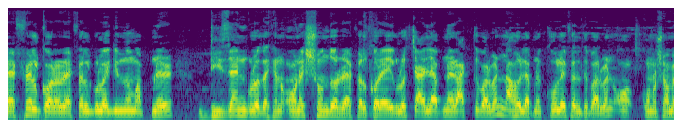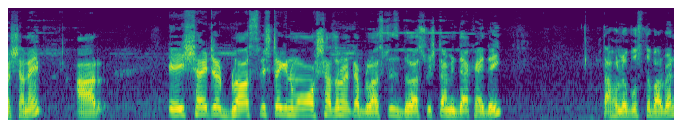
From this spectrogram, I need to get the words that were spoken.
র্যাফেল করা, র্যাফেলগুলো কিন্তু আপনার ডিজাইনগুলো দেখেন অনেক সুন্দর র্যাফেল করা। এগুলো চাইলে আপনি রাখতে পারবেন, না হলে আপনি খুলে ফেলতে পারবেন কোনো সমস্যা নেই। আর এই শাড়িটার ব্লাউজ পিসটা কিন্তু অসাধারণ একটা ব্লাউজ পিস। ব্লাউজ পিসটা আমি দেখাই দিই। তাহলে বুঝতে পারবেন,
